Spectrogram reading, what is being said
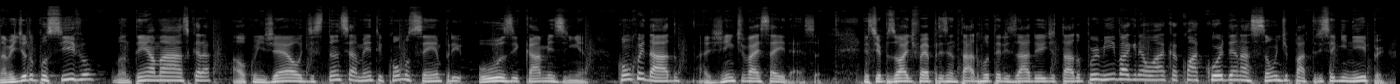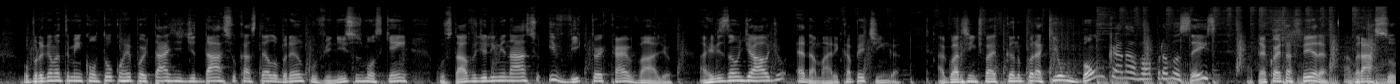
Na medida do possível, mantenha a máscara, álcool em gel, distanciamento e, como sempre, use camisinha. Com cuidado, a gente vai sair dessa. Este episódio foi apresentado, roteirizado e editado por mim, Wagner Waka, com a coordenação de Patrícia Gnipper. O programa também contou com reportagens de Dácio Castelo Branco, Vinícius Mosquen, Gustavo de Liminácio e Victor Carvalho. A revisão de áudio é da Mari Capetinga. Agora a gente vai ficando por aqui. Um bom carnaval para vocês. Até quarta-feira. Abraço.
